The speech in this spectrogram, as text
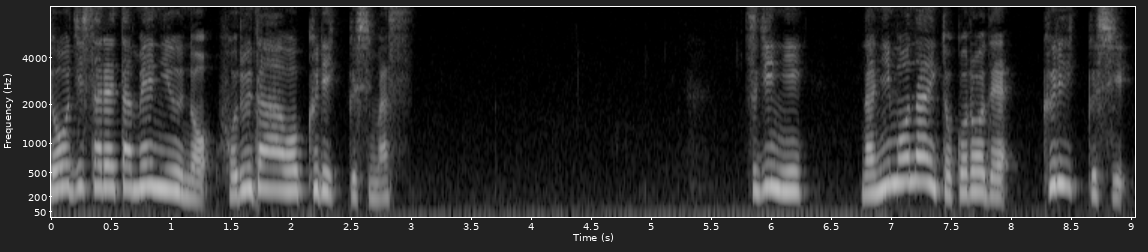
表示されたメニューのフォルダーをクリックします。次に何もないところでクリックし、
